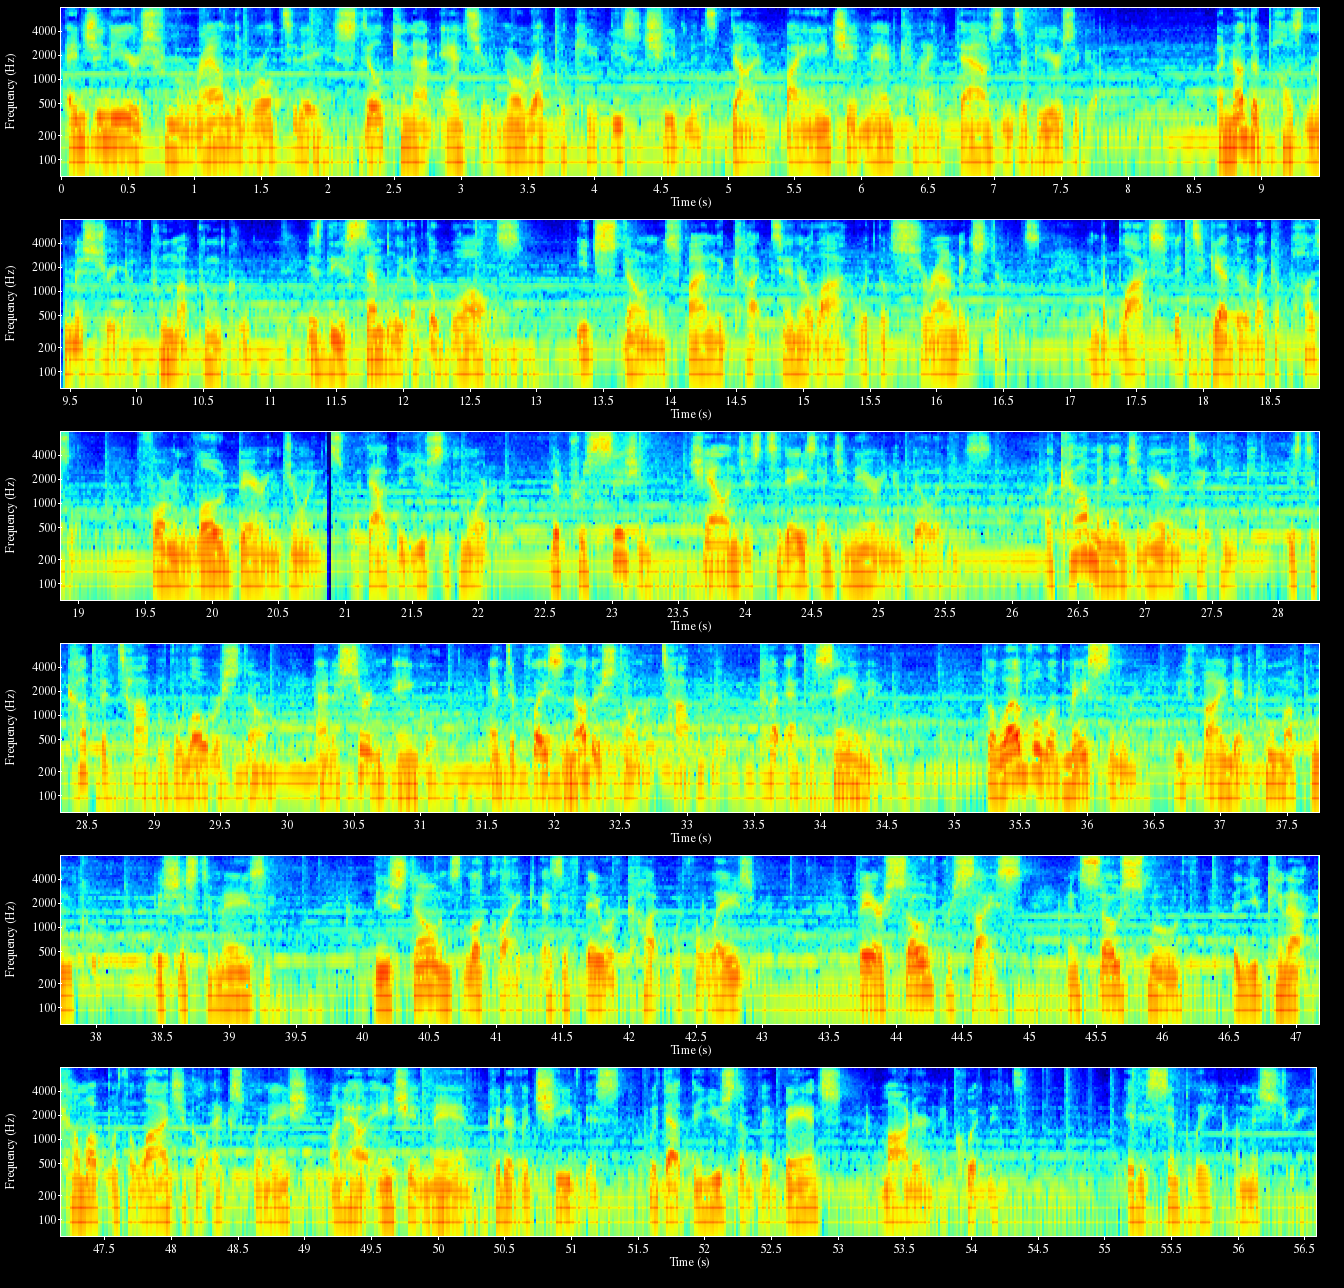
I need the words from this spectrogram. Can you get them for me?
Engineers from around the world today still cannot answer nor replicate these achievements done by ancient mankind thousands of years ago. Another puzzling mystery of Puma Punku is the assembly of the walls each stone was finely cut to interlock with those surrounding stones, and the blocks fit together like a puzzle, forming load bearing joints without the use of mortar. The precision challenges today's engineering abilities. A common engineering technique is to cut the top of the lower stone at a certain angle and to place another stone on top of it, cut at the same angle. The level of masonry we find at Puma Punku is just amazing. These stones look like as if they were cut with a laser. They are so precise and so smooth that you cannot come up with a logical explanation on how ancient man could have achieved this without the use of advanced modern equipment. It is simply a mystery.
